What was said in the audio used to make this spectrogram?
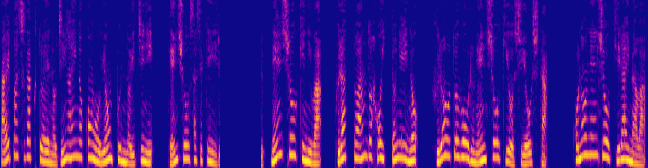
バイパスダクトへの人愛の根を4分の1に減少させている。燃焼機にはプラットホイットニーのフロートウォール燃焼器を使用した。この燃焼機ライナは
